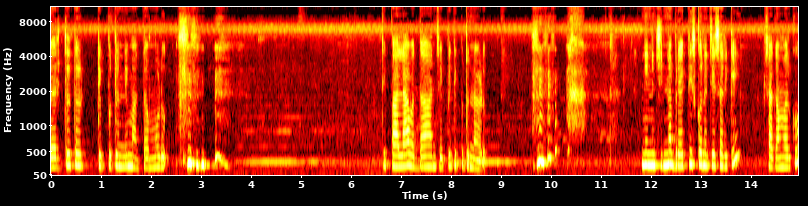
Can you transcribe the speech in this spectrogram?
గరిటతో తిప్పుతుంది మా తమ్ముడు. తిప్పాలా వద్దా అని చెప్పి తిప్పుతున్నాడు. నేను చిన్న బ్రేక్ తీసుకొని వచ్చేసరికి సగం వరకు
